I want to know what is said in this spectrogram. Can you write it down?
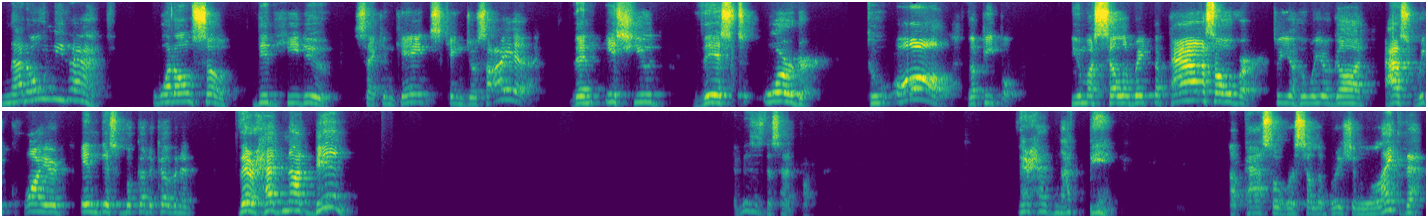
not only that, what also did he do? Second Kings, King Josiah then issued this order to all the people. You must celebrate the Passover to Yahuwah your God as required in this book of the covenant. There had not been. And this is the sad part. There had not been a Passover celebration like that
